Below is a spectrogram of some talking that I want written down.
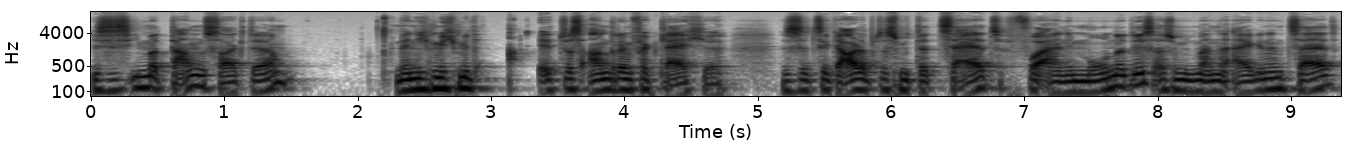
ist es immer dann, sagt er, wenn ich mich mit etwas anderem vergleiche. Es ist jetzt egal, ob das mit der Zeit vor einem Monat ist, also mit meiner eigenen Zeit,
